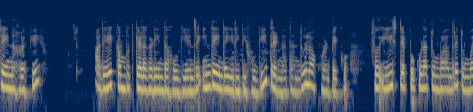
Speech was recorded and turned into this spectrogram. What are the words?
ಚೈನ್ನ ಹಾಕಿ ಅದೇ ಕಂಬದ ಕೆಳಗಡೆಯಿಂದ ಹೋಗಿ ಅಂದರೆ ಹಿಂದೆಯಿಂದ ಈ ರೀತಿ ಹೋಗಿ ಥ್ರೆಡ್ನ ತಂದು ಲಾಕ್ ಮಾಡಬೇಕು. ಸೊ ಈ ಸ್ಟೆಪ್ಪು ಕೂಡ ತುಂಬ ಅಂದರೆ ತುಂಬಾ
